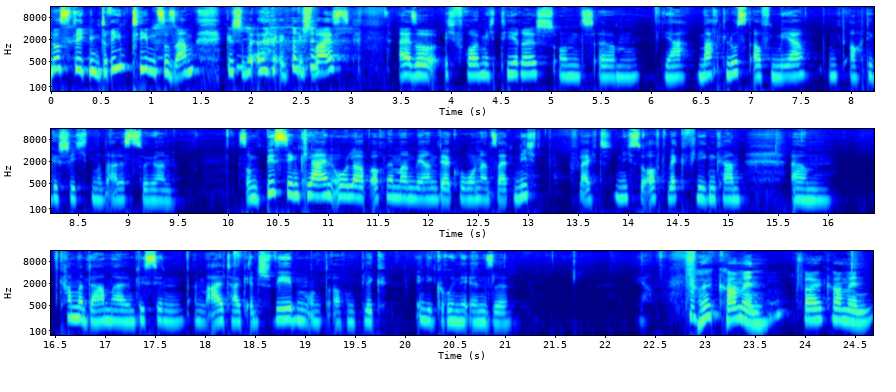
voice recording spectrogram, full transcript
lustigen Dreamteam zusammen geschweißt. Also ich freue mich tierisch und ähm, ja, macht Lust auf mehr und auch die Geschichten und alles zu hören. So ein bisschen Kleinurlaub, auch wenn man während der Corona-Zeit nicht vielleicht nicht so oft wegfliegen kann, ähm, kann man da mal ein bisschen im Alltag entschweben und auch einen Blick in die grüne Insel. Ja. Vollkommen, vollkommen.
